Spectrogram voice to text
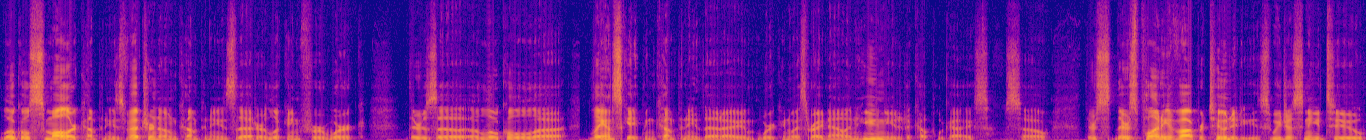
local smaller companies, veteran-owned companies that are looking for work. There's a, a local uh, landscaping company that I'm working with right now, and he needed a couple guys. So there's there's plenty of opportunities. We just need to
